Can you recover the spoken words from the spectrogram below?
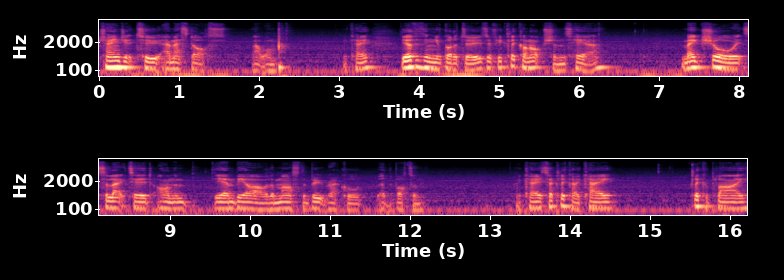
change it to MS DOS, that one. Okay. The other thing you've got to do is if you click on options here, make sure it's selected on the, MBR or the master boot record at the bottom. Okay, so click OK, click apply,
